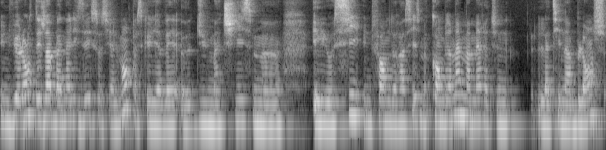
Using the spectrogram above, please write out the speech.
une violence déjà banalisée socialement, parce qu'il y avait euh, du machisme et aussi une forme de racisme. Quand bien même ma mère est une latina blanche,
